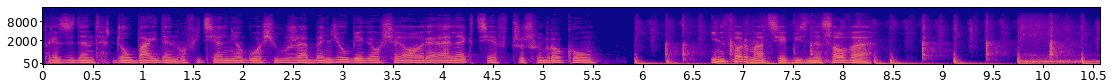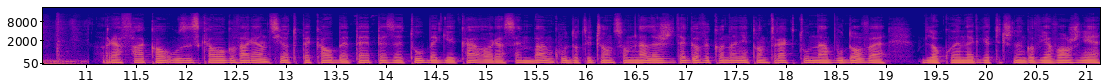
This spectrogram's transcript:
Prezydent Joe Biden oficjalnie ogłosił, że będzie ubiegał się o reelekcję w przyszłym roku. Informacje biznesowe. Rafako uzyskało gwarancję od PKO BP, PZU, BGK oraz mBanku dotyczącą należytego wykonania kontraktu na budowę bloku energetycznego w Jaworznie.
